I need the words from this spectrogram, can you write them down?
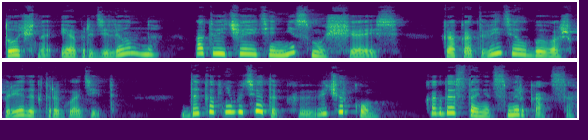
точно и определенно, отвечайте, не смущаясь, как ответил бы ваш предок Троглодит. Да как-нибудь этак, вечерком, когда станет смеркаться.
